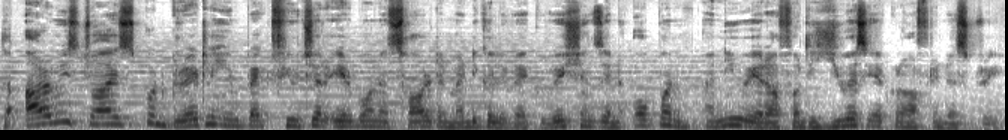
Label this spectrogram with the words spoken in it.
The Army's choice could greatly impact future airborne assault and medical evacuations and open a new era for the US aircraft industry.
